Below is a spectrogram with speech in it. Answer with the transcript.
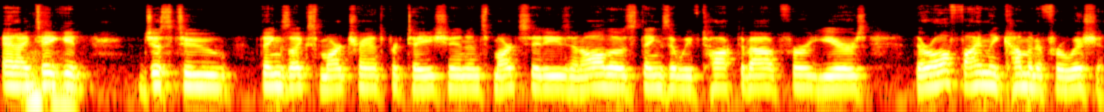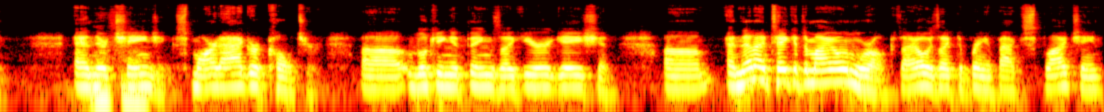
And I take it just to things like smart transportation and smart cities and all those things that we've talked about for years they're all finally coming to fruition and they're changing. Smart agriculture, uh, looking at things like irrigation. Um, and then I take it to my own world because I always like to bring it back to supply chain.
